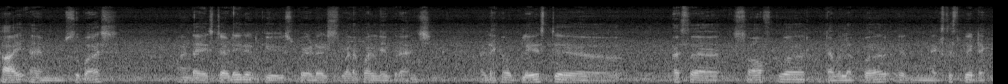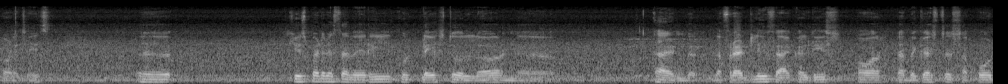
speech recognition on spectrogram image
Hi, I'm Subash and I studied in Q Spaders Vadapalani branch and I have placed uh, as a software developer in Nextspay Technologies. Uh, QSpider is a very good place to learn uh, and the friendly faculties are the biggest support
